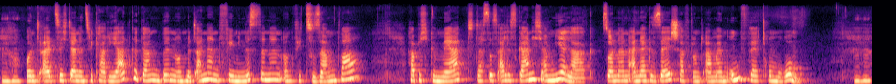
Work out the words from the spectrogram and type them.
Mhm. Und als ich dann ins Vikariat gegangen bin und mit anderen Feministinnen irgendwie zusammen war, habe ich gemerkt, dass das alles gar nicht an mir lag, sondern an der Gesellschaft und an meinem Umfeld drumherum. Mhm.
